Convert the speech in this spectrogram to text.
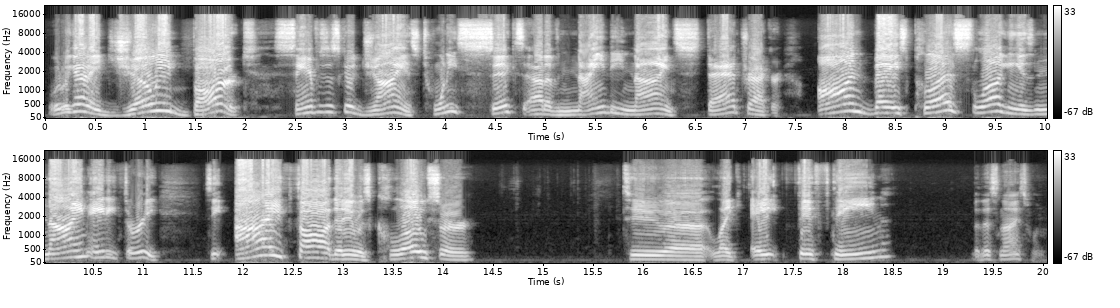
What do we got? A Joey Bart, San Francisco Giants, 26 out of 99 stat tracker. On base plus slugging is 983. See, I thought that it was closer to uh, like 815, but that's nice one.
